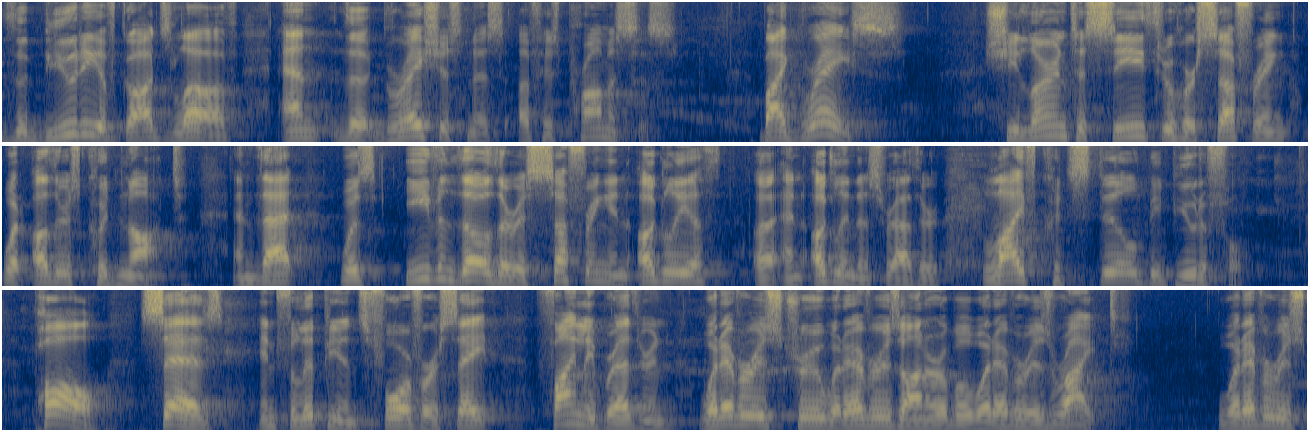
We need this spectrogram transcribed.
the beauty of God's love and the graciousness of His promises. By grace, she learned to see through her suffering what others could not, and that was even though there is suffering and, uh, and ugliness, rather, life could still be beautiful. Paul says in Philippians 4 verse 8, finally brethren, whatever is true, whatever is honorable, whatever is right, whatever is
